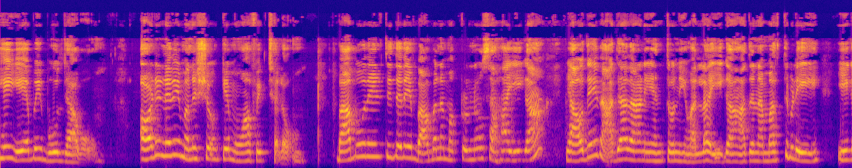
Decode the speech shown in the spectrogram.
हैं ये भी भूल जाओ ಆರ್ಡಿನರಿ ಮನುಷ್ಯಕ್ಕೆ ಮುವಾಫಿಕ್ ಚಲೋ ಬಾಬು ಹೇಳ್ತಿದ್ದಾರೆ ಬಾಬನ ಮಕ್ಕಳನ್ನು ಸಹ ಈಗ ಯಾವುದೇ ರಾಜಾರಾಣಿ ಅಂತೂ ನೀವಲ್ಲ. ಈಗ ಅದನ್ನು ಮರ್ತು ಬಿಡಿ ಈಗ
